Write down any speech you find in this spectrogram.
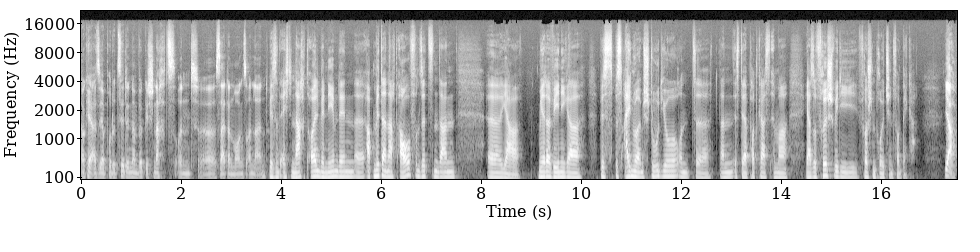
Okay, also ihr produziert den dann wirklich nachts und äh, seid dann morgens online? Wir sind echte Nachteulen. Wir nehmen den äh, ab Mitternacht auf und sitzen dann, äh, ja, mehr oder weniger bis, bis 1 Uhr im Studio und äh, dann ist der Podcast immer ja so frisch wie die frischen Brötchen vom Bäcker. Ja,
